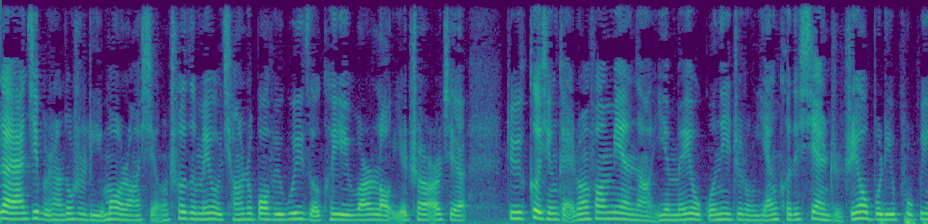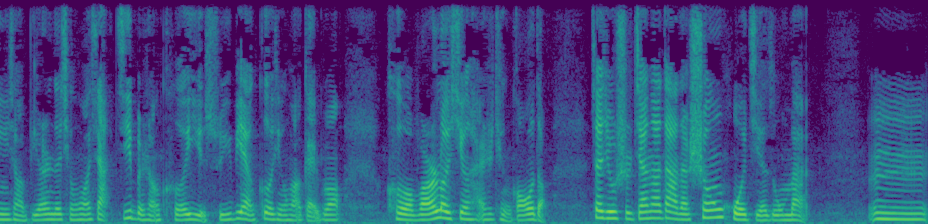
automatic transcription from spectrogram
大家基本上都是礼貌让行，车子没有强制报废规则，可以玩老爷车，而且对于个性改装方面呢，也没有国内这种严苛的限制，只要不离谱、不影响别人的情况下，基本上可以随便个性化改装，可玩乐性还是挺高的。再就是加拿大的生活节奏慢，嗯，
